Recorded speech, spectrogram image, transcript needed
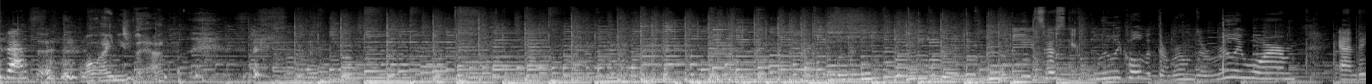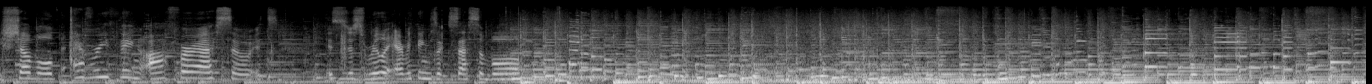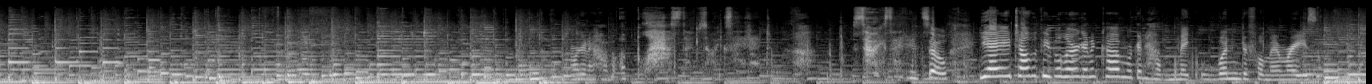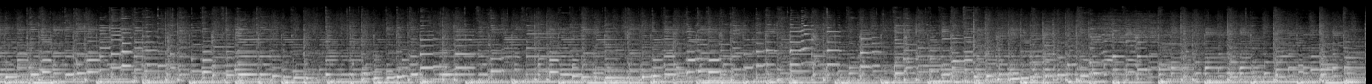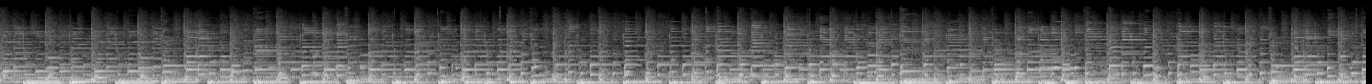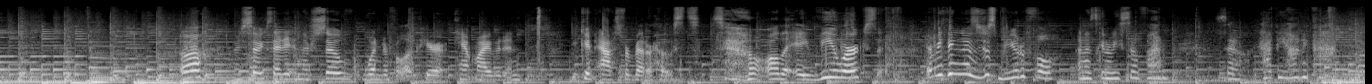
Sebastian. Well, I knew that. It's supposed to get really cold, but the rooms are really warm, and they shoveled everything off for us, so it's it's just really everything's accessible. So, yay, tell the people who are gonna come. We're gonna have make wonderful memories. Excited, and they're so wonderful up here at Camp MiVoden. You can ask for better hosts. So all the AV works, everything is just beautiful, and it's gonna be so fun. So happy Hanukkah!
